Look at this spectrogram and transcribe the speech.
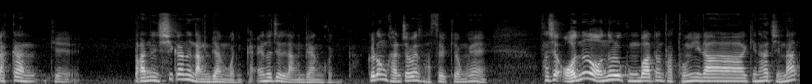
약간 이렇게 나는 시간을 낭비한 거니까 에너지를 낭비한 거니까. 그런 관점에서 봤을 경우에 사실 어느 언어를 공부하든 다 동일하긴 하지만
